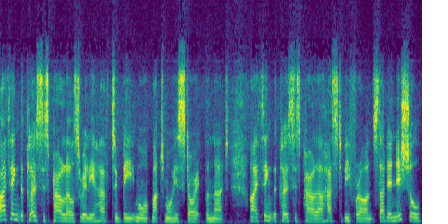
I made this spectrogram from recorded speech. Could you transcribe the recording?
I think the closest parallels really have to be more, much more historic than that. I think the closest parallel has to be France. That initial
